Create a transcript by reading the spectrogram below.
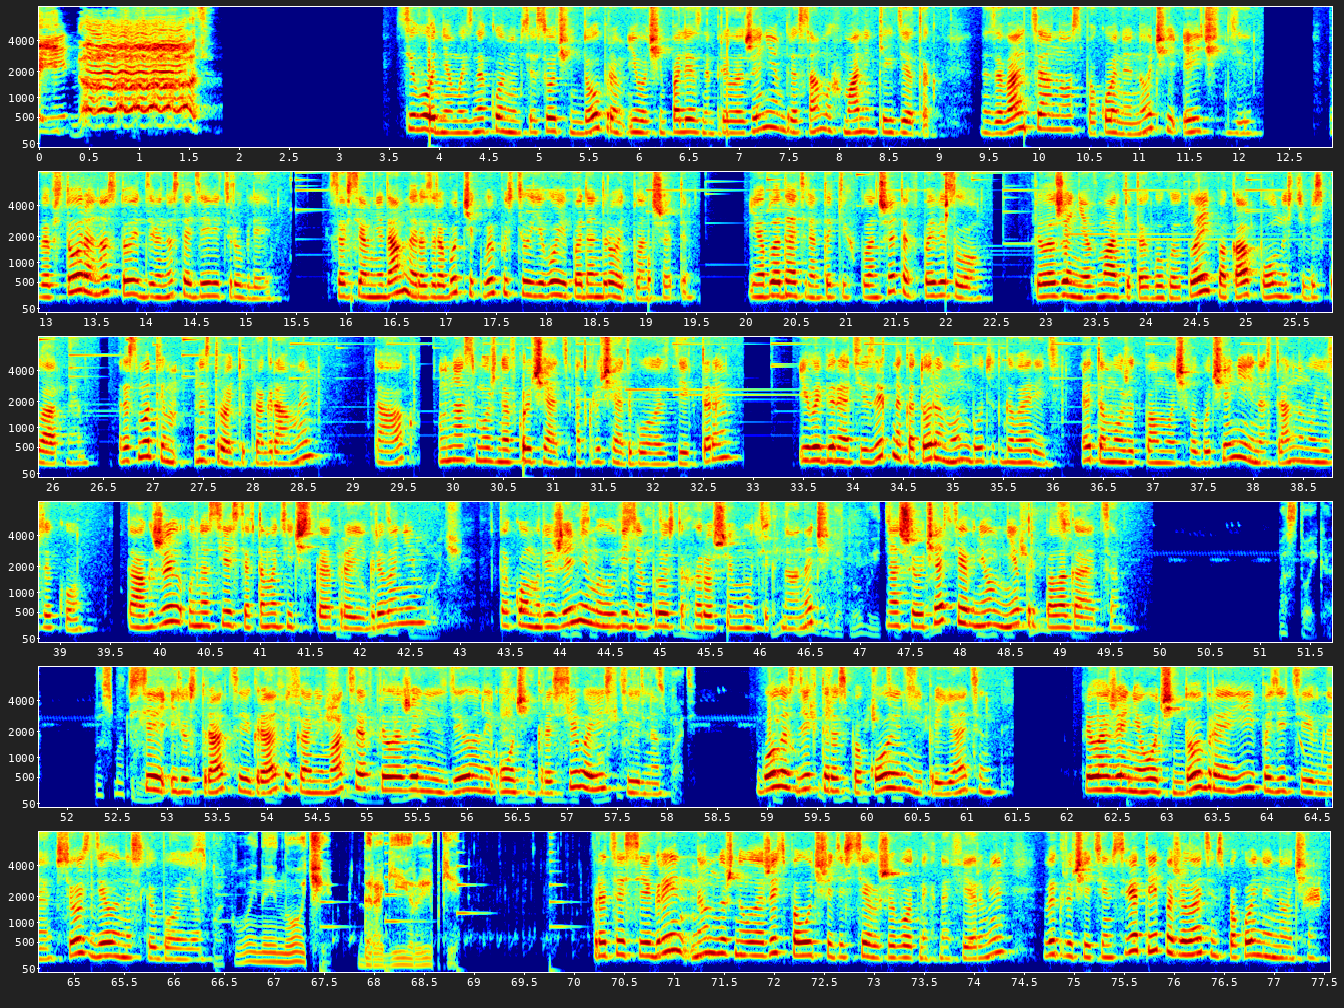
радует. Сегодня мы знакомимся с очень добрым и очень полезным приложением для самых маленьких деток. Называется оно «Спокойной ночи HD». В App Store оно стоит 99 рублей. Совсем недавно разработчик выпустил его и под Android планшеты. И обладателям таких планшетов повезло. Приложение в маркетах Google Play пока полностью бесплатное. Рассмотрим настройки программы. Так, у нас можно включать, отключать голос диктора и выбирать язык, на котором он будет говорить. Это может помочь в обучении иностранному языку. Также у нас есть автоматическое проигрывание. В таком режиме мы увидим просто хороший мультик на ночь. Наше участие в нем не предполагается. Все иллюстрации, графика, анимация в приложении сделаны очень красиво и стильно. Голос диктора спокоен и приятен. Приложение очень доброе и позитивное. Все сделано с любовью. Спокойной ночи, дорогие рыбки. В процессе игры нам нужно уложить по очереди всех животных на ферме, выключить им свет и пожелать им спокойной ночи.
